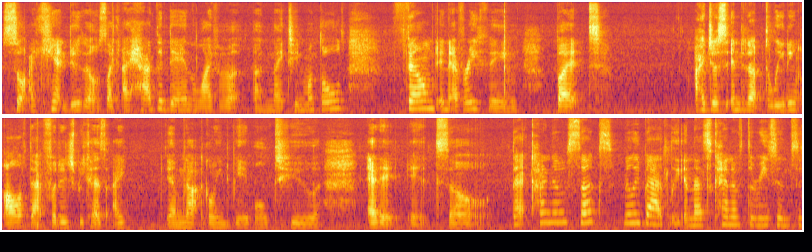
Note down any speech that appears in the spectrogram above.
So I can't do those. Like I had the day in the life of a, a 19 month old filmed and everything, but I just ended up deleting all of that footage because I am not going to be able to edit it. So that kind of sucks really badly and that's kind of the reasons the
